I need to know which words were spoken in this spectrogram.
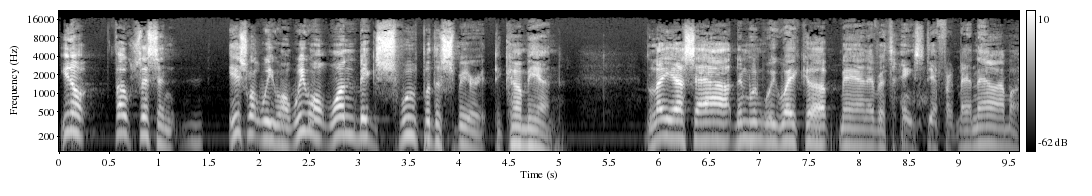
You know, folks, listen, here's what we want. We want one big swoop of the Spirit to come in lay us out. Then when we wake up, man, everything's different, man. Now I'm a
